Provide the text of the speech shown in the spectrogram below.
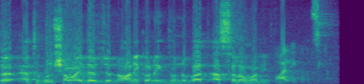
তো এতক্ষণ সময় দেওয়ার জন্য অনেক অনেক ধন্যবাদ। আসসালামু আলাইকুম। ওয়ালাইকুম আসসালাম।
